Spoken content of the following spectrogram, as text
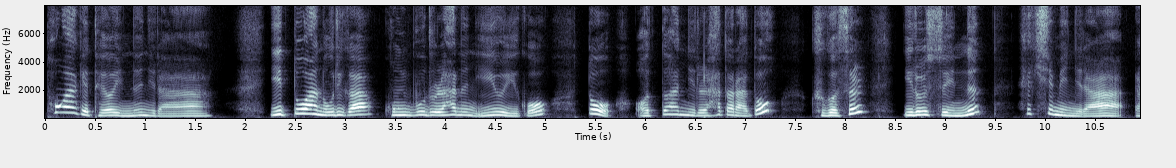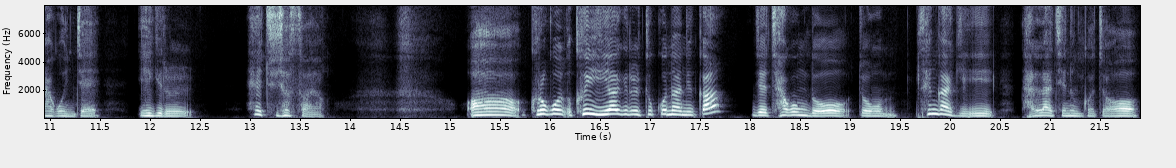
통하게 되어 있느니라. 이 또한 우리가 공부를 하는 이유이고 또 어떠한 일을 하더라도 그것을 이룰 수 있는 핵심이니라 라고 이제 얘기를 해 주셨어요. 아, 그러고 그 이야기를 듣고 나니까 이제 자공도 좀 생각이 달라지는 거죠.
